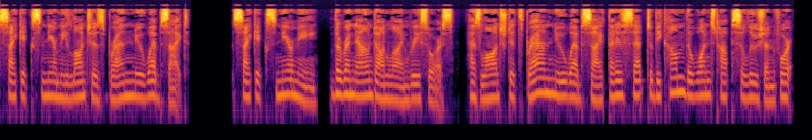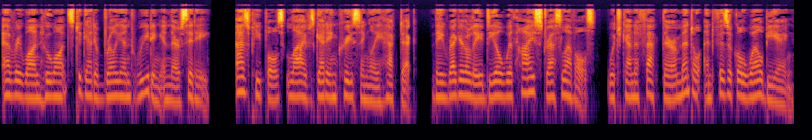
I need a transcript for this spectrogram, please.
Psychics Near Me launches brand new website. Psychics Near Me, the renowned online resource, has launched its brand new website that is set to become the one stop solution for everyone who wants to get a brilliant reading in their city. As people's lives get increasingly hectic, they regularly deal with high stress levels, which can affect their mental and physical well being.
